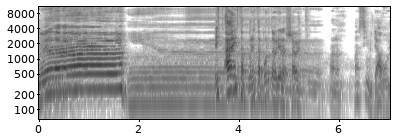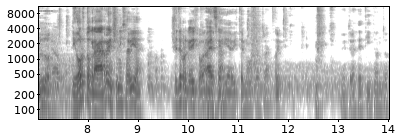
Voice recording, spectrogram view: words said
Ah, Esta- ah, esta- con esta puerta abría la llave. Ah, no. Ah, sí, mirá, boludo. Mirá. De orto que la agarré, yo ni sabía. Yo te porque dije, bueno, Ah, seguía, viste el monstruo atrás. Uy. Detrás de ti, tonto.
